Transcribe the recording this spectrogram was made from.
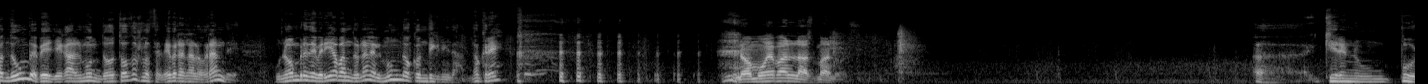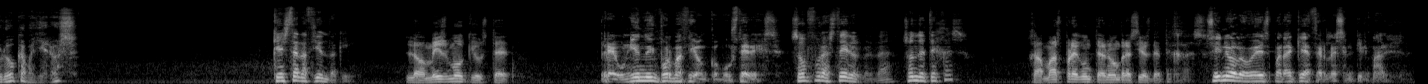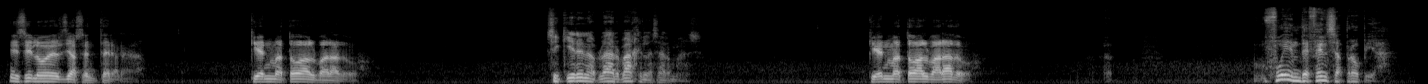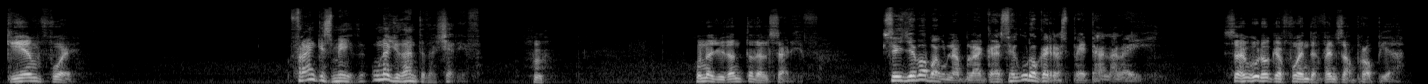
Cuando un bebé llega al mundo, todos lo celebran a lo grande. Un hombre debería abandonar el mundo con dignidad, ¿no cree? No muevan las manos. ¿Quieren un puro, caballeros? ¿Qué están haciendo aquí? Lo mismo que usted. Reuniendo información, como ustedes. Son forasteros, ¿verdad? ¿Son de Texas? Jamás pregunte a un hombre si es de Texas. Si no lo es, ¿para qué hacerle sentir mal? Y si lo es, ya se enterará. ¿Quién mató a Alvarado? Si quieren hablar, bajen las armas. ¿Quién mató a Alvarado? Fue en defensa propia. ¿Quién fue? Frank Smith, un ayudante del sheriff. Un ayudante del sheriff. Si llevaba una placa, seguro que respeta la ley. Seguro que fue en defensa propia.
